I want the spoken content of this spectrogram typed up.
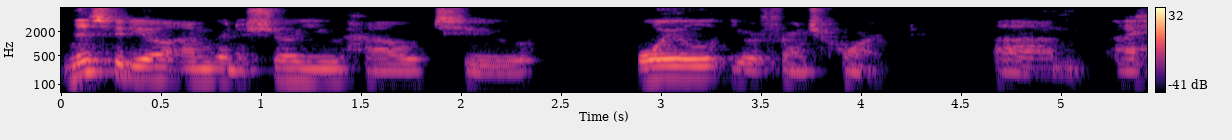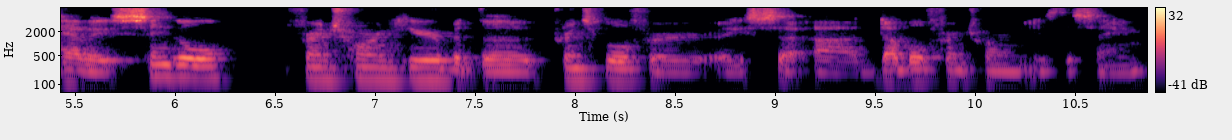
In this video, I'm going to show you how to oil your French horn. Um, I have a single French horn here, but the principle for a uh, double French horn is the same.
